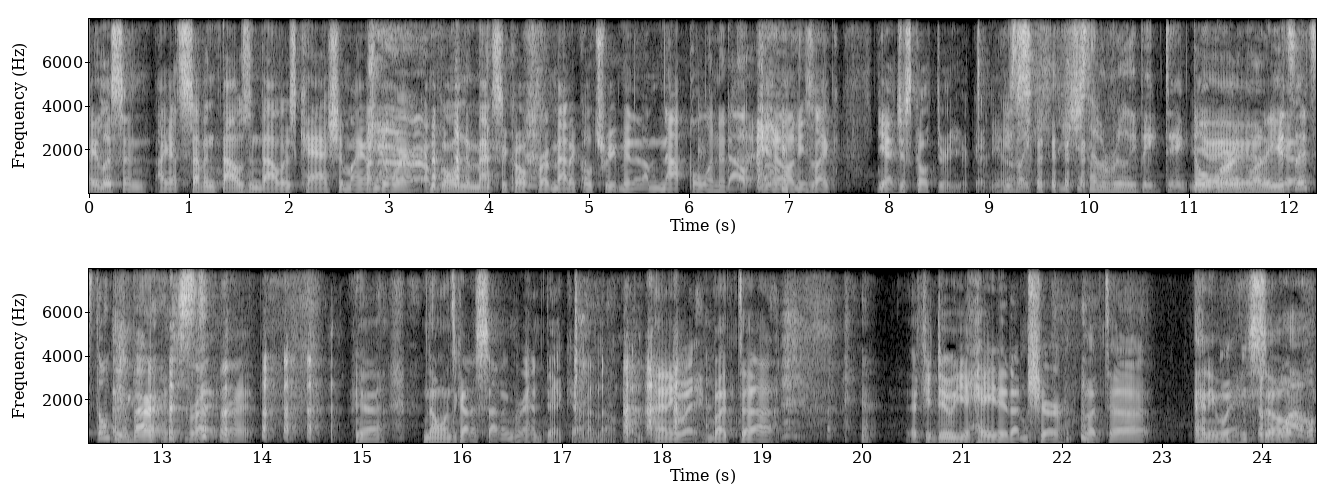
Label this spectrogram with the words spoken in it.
Hey, listen, I got $7,000 cash in my underwear. I'm going to Mexico for a medical treatment and I'm not pulling it out, you know? And he's like, yeah, just go through. You're good. You know? he's like, you just have a really big dick. Don't Yeah, yeah, worry, yeah, buddy. It's yeah. it's don't be embarrassed. right, right. Yeah. No one's got a seven grand dick. I don't know. But anyway, but uh, if you do, you hate it, I'm sure. But uh, anyway, so, Wow.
